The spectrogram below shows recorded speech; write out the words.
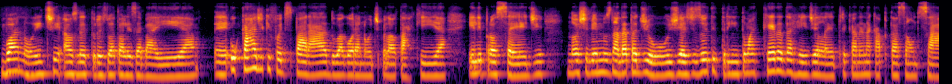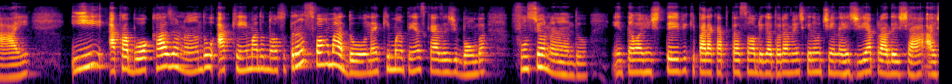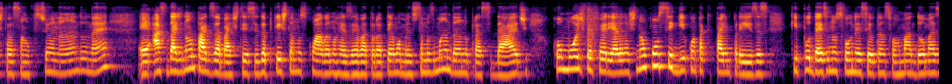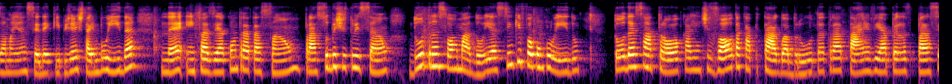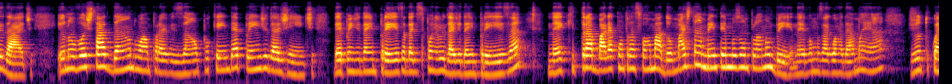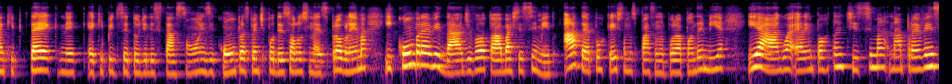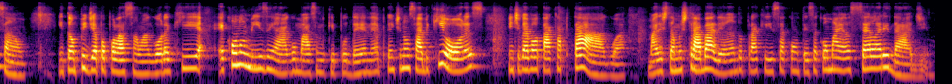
Boa noite aos leitores do Atualiza Bahia. É, o card que foi disparado agora à noite pela autarquia, ele procede. Nós tivemos na data de hoje, às 18h30, uma queda da rede elétrica né, na captação do SAAI e acabou ocasionando a queima do nosso transformador, né, que mantém as casas de bomba funcionando. Então a gente teve que para a captação obrigatoriamente que não tinha energia para deixar a estação funcionando, né? É, a cidade não está desabastecida porque estamos com água no reservatório até o momento, estamos mandando para a cidade. Como hoje foi feriado, a gente não conseguiu contactar empresas que pudessem nos fornecer o transformador, mas amanhã cedo a equipe já está imbuída né, em fazer a contratação para a substituição do transformador. E assim que for concluído, Toda essa troca a gente volta a captar água bruta, tratar e enviar pela, para a cidade. Eu não vou estar dando uma previsão, porque independe da gente, depende da empresa, da disponibilidade da empresa, né, que trabalha com transformador, mas também temos um plano B, né? Vamos aguardar amanhã junto com a equipe técnica, equipe de setor de licitações e compras, para a gente poder solucionar esse problema e, com brevidade, voltar ao abastecimento. Até porque estamos passando por uma pandemia e a água ela é importantíssima na prevenção. Então, pedir à população agora que economizem água o máximo que puder, né? Porque a gente não sabe que horas a gente vai voltar a captar água, mas estamos trabalhando para que isso aconteça com maior celeridade.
